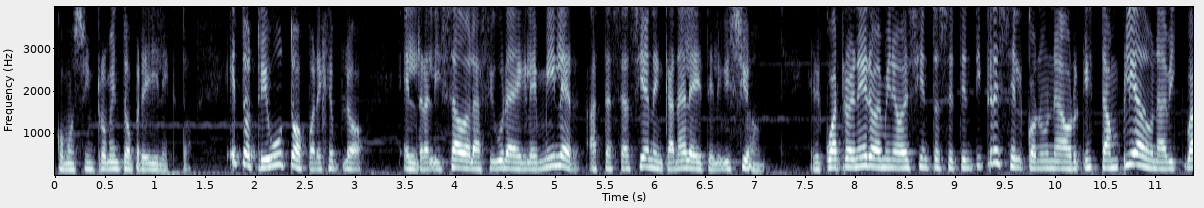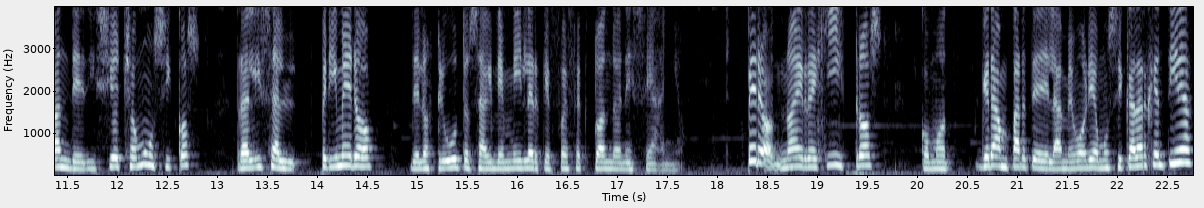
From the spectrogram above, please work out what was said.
como su instrumento predilecto. Estos tributos, por ejemplo, el realizado a la figura de Glenn Miller, hasta se hacían en canales de televisión. El 4 de enero de 1973, él con una orquesta ampliada, una big band de 18 músicos, realiza el primero de los tributos a Glenn Miller que fue efectuando en ese año. Pero no hay registros, como gran parte de la memoria musical argentina,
